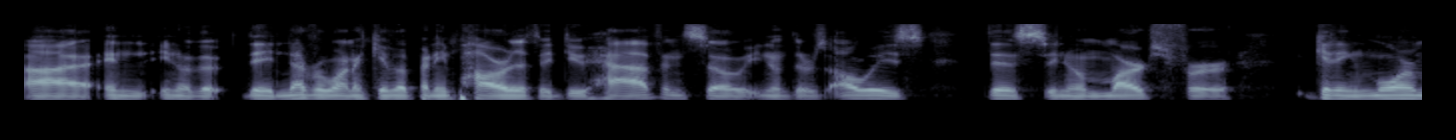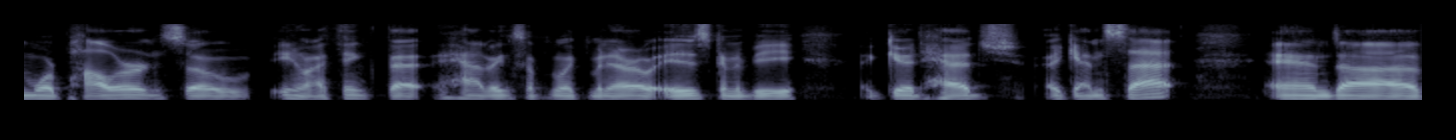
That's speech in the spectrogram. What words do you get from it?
uh, and you know the, they never want to give up any power that they do have and so you know there's always this you know march for getting more and more power and so you know i think that having something like monero is going to be a good hedge against that and uh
